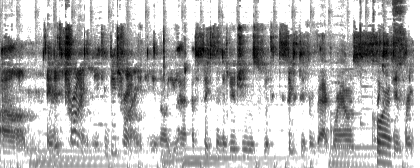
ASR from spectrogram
Um, and it's trying. It can be trying. You know, you have six individuals with six different backgrounds, six different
